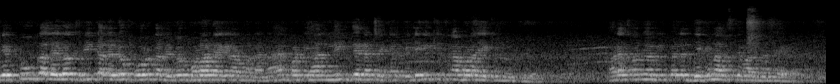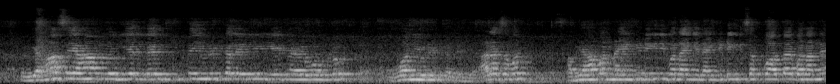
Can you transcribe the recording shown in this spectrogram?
ये टू का ले लो थ्री का ले लो फोर का ले लो, बड़ा डायग्राम बनाना है बट यहाँ लिख देना चेक करके लिए कितना बड़ा एक यूनिट है। अरे समझ अभी पहले देखना, उसके बाद हो तो यहाँ से यहाँ हम लोग ये लेंथ कितने यूनिट का ले लिए ये जो है वो हम लोग वन यूनिट का ले लिया अरे समझ? अब यहाँ पर 90 डिग्री बनाएँगे। 90 डिग्री सबको आता है बनाने?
